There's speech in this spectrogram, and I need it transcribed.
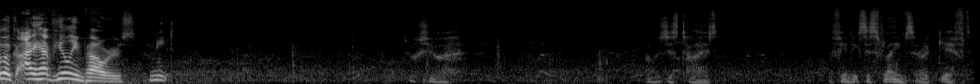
Hey, look, I have healing powers. Neat. Joshua. I was just tired. The Phoenix's flames are a gift.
